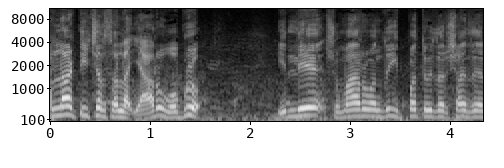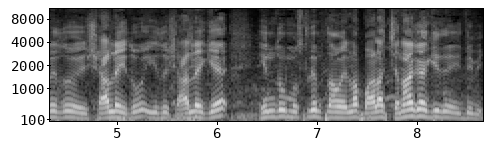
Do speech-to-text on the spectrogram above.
ಎಲ್ಲ ಟೀಚರ್ಸ್ ಅಲ್ಲ, ಯಾರು ಒಬ್ಬರು ಇಲ್ಲಿ ಸುಮಾರು ಒಂದು ಇಪ್ಪತ್ತೈದು ವರ್ಷ ಇದು ಶಾಲೆ ಇದು. ಇದು ಶಾಲೆಗೆ ಹಿಂದೂ ಮುಸ್ಲಿಮ್ಸ್ ನಾವೆಲ್ಲ ಭಾಳ ಚೆನ್ನಾಗಾಗಿದೆ ಇದ್ದೀವಿ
